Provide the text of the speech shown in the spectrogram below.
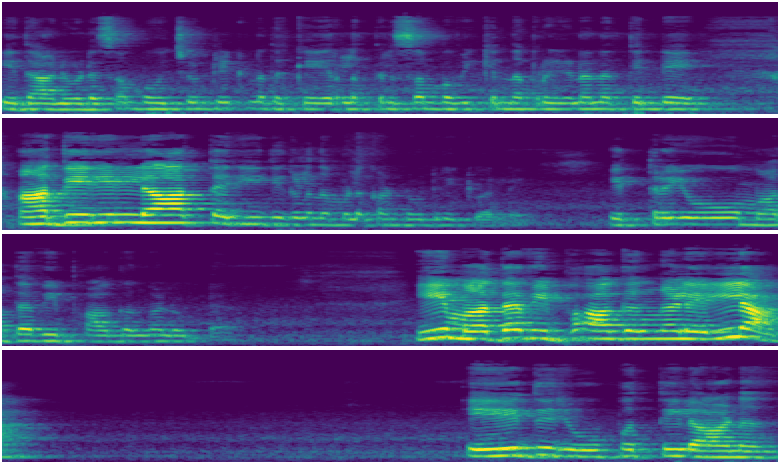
ഇതാണ് ഇവിടെ സംഭവിച്ചുകൊണ്ടിരിക്കുന്നത്. കേരളത്തിൽ സംഭവിക്കുന്ന പ്രീണനത്തിന്റെ അതിരില്ലാത്ത രീതികൾ നമ്മൾ കണ്ടുകൊണ്ടിരിക്കുമല്ലേ എത്രയോ മതവിഭാഗങ്ങളുണ്ട്. ഈ മതവിഭാഗങ്ങളെല്ലാം ഏത് രൂപത്തിലാണ്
